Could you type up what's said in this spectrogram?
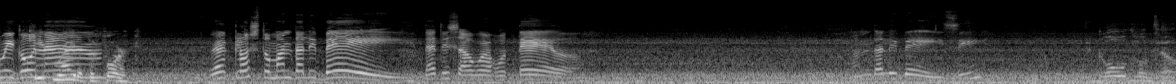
we go Keep now. right at the fork. We're close to Mandalay Bay. That is our hotel. Mandalay Bay, see? The Gold Hotel.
